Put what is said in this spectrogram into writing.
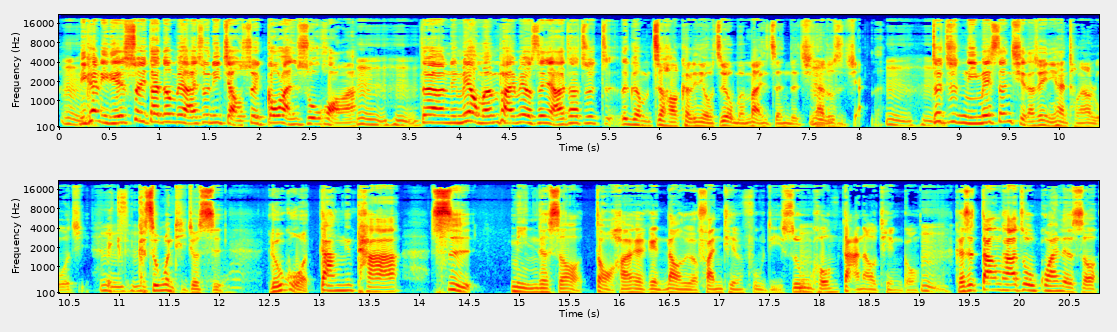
嗯，你看你连税单都没有，还说你缴税，公然说谎啊。嗯哼，对啊，你没有门牌，没有申请啊。他说这那个正好可能有，只有门牌是真的，其他都是假的。嗯哼，这就是你没申请啊。所以你看同样逻辑。可是问题就是，如果当他是民的时候，都还可以跟你闹这个翻天覆地，孙悟空大闹天宫。嗯，可是当他做官的时候。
